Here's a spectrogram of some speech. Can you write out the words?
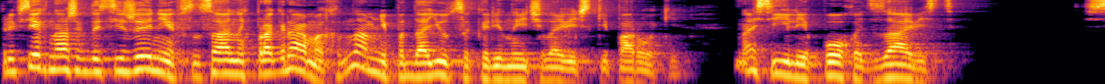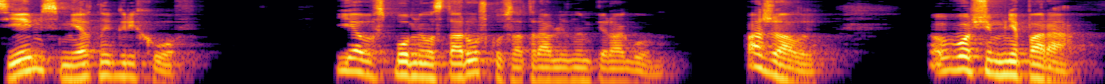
При всех наших достижениях в социальных программах нам не поддаются коренные человеческие пороки. Насилие, похоть, зависть. Семь смертных грехов. Я вспомнила старушку с отравленным пирогом. Пожалуй. В общем, мне пора.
